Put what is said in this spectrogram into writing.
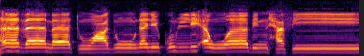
هذا ما توعدون لكل أواب حفيظ.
